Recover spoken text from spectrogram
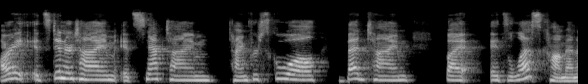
all right, it's dinner time, it's snack time, time for school, bedtime. But it's less common,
